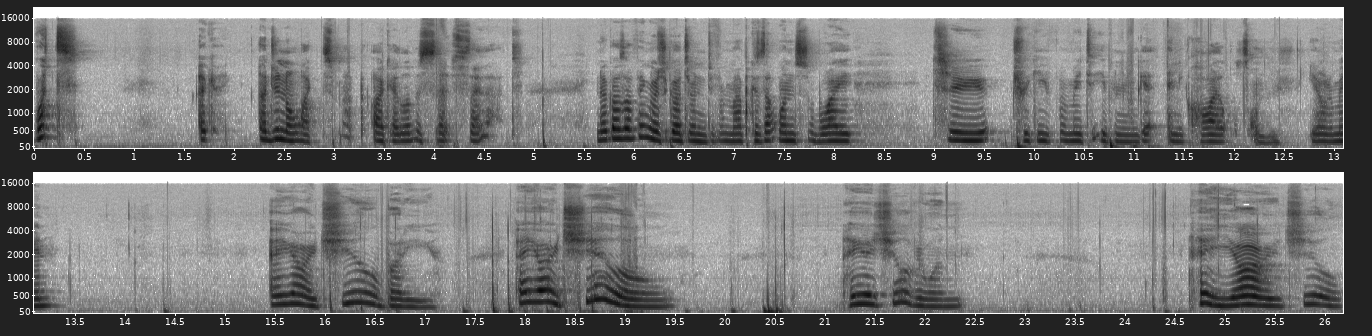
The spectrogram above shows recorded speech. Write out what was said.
What? Okay, I do not like this map. Okay, let us say, say that. You know, guys, I think we should go to a different map because that one's way too tricky for me to even get any Kyles on. You know what I mean? Hey, yo, chill, buddy. Hey, yo, chill. Hey, yo, chill, everyone. Hey, yo, chill.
